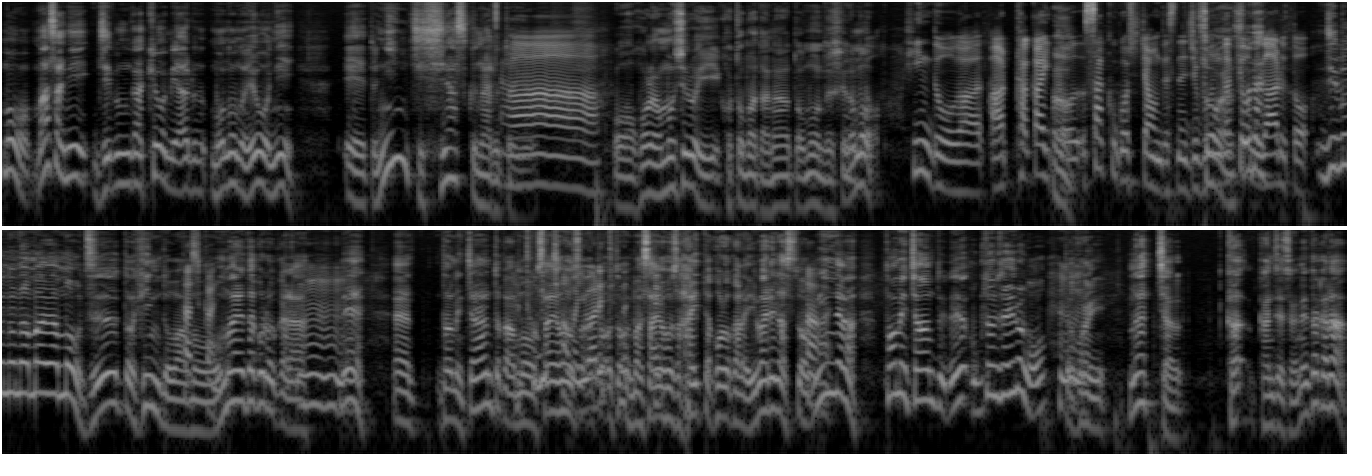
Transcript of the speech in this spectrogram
もうまさに自分が興味あるもののように、えー、と認知しやすくなるという。おこれ面白い言葉だなと思うんですけども。頻度。があ高いと錯誤しちゃうんですね。自分が興味があると。自分の名前はもうずっと頻度はもう生まれた頃からうんうんね「えーとめちゃん」とかもう再放送まあ再放送入った頃から言われ出すとはい。みんなが「とめちゃん」って言って「え奥富さんいるの?」ってこれになっちゃうか感じですよね。だから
